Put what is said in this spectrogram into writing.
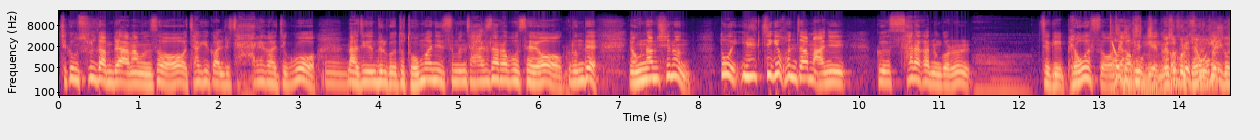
지금 술 담배 안 하면서 자기 관리 잘 해가지고 나중에 늙어도 돈만 있으면 잘 살아보세요. 그런데 영남 씨는 또 일찍이 혼자 많이 그 살아가는 거를 저기 배웠어. 내가 보기에는. 계속 그렇게 해오고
